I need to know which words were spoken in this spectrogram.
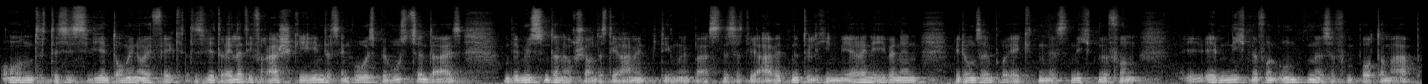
und das ist wie ein Dominoeffekt. Das wird relativ rasch gehen, dass ein hohes Bewusstsein da ist und wir müssen dann auch schauen, dass die Rahmenbedingungen passen. Das heißt, wir arbeiten natürlich in mehreren Ebenen mit unseren Projekten, das nicht nur von eben nicht nur von unten, also vom Bottom-up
